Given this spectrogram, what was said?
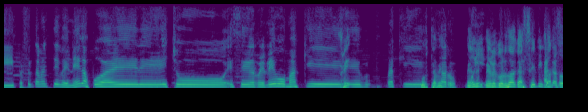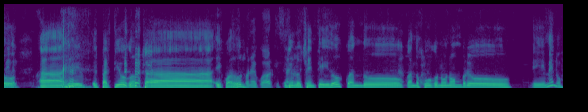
Y perfectamente Venegas puede haber eh, hecho ese relevo más que, Sí. más que Justamente. Me, Oye, me recordó a Caselli cuando ah, el, el partido contra Ecuador con Ecuador que en el sale. 82 cuando, cuando jugó con un hombro eh, menos.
